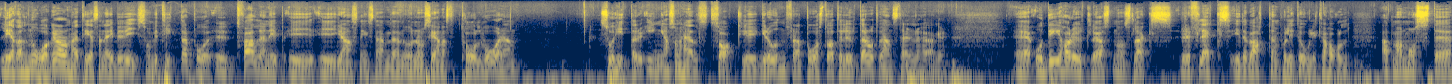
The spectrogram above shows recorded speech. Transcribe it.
leda några av de här teserna i bevis. Om vi tittar på utfallen i, i, i granskningsnämnden under de senaste 12 åren så hittar du inga som helst saklig grund för att påstå att det lutar åt vänster eller höger. Eh, och det har utlöst någon slags reflex i debatten på lite olika håll. Att man måste,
